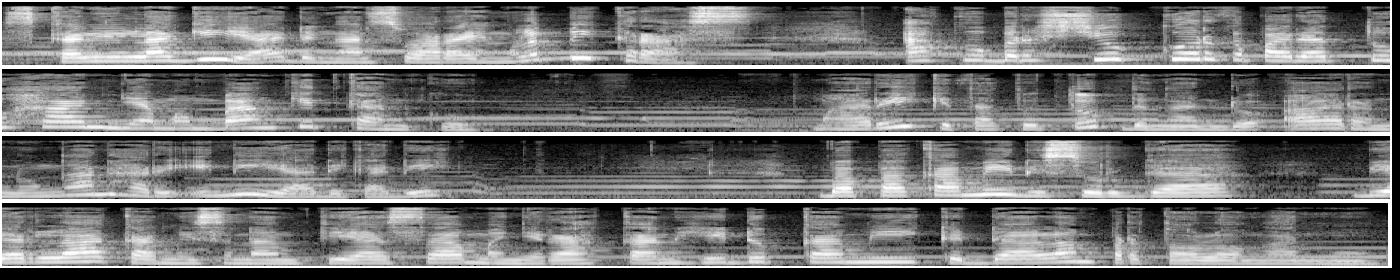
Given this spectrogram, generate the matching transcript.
Sekali lagi ya dengan suara yang lebih keras. Aku bersyukur kepada Tuhan yang membangkitkanku. Mari kita tutup dengan doa renungan hari ini ya adik-adik. Bapa kami di surga, biarlah kami senantiasa menyerahkan hidup kami ke dalam pertolonganmu,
